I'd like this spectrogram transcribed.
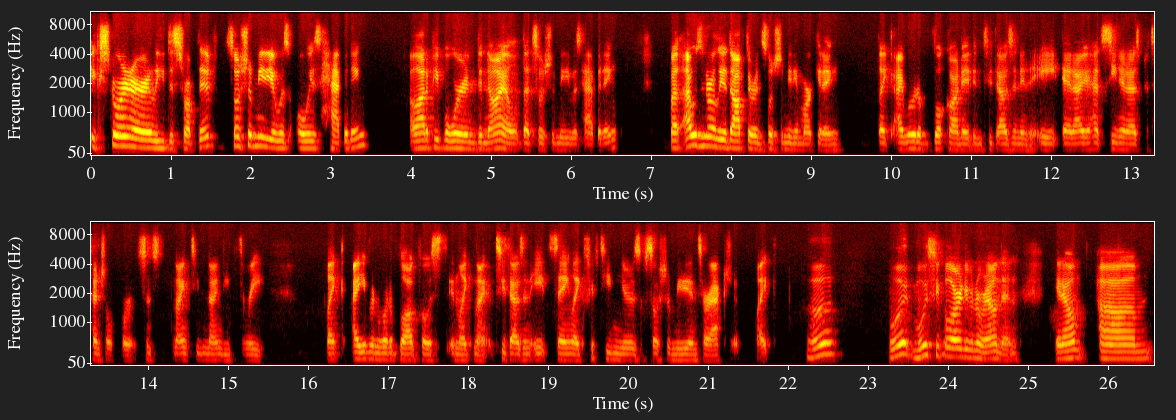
extraordinarily disruptive. Social media was always happening. A lot of people were in denial that social media was happening but I was an early adopter in social media marketing. Like I wrote a book on it in 2008, and I had seen it as potential for since 1993. Like I even wrote a blog post in like 2008 saying like 15 years of social media interaction. Like, huh? What? Most people aren't even around then, you know. Um,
